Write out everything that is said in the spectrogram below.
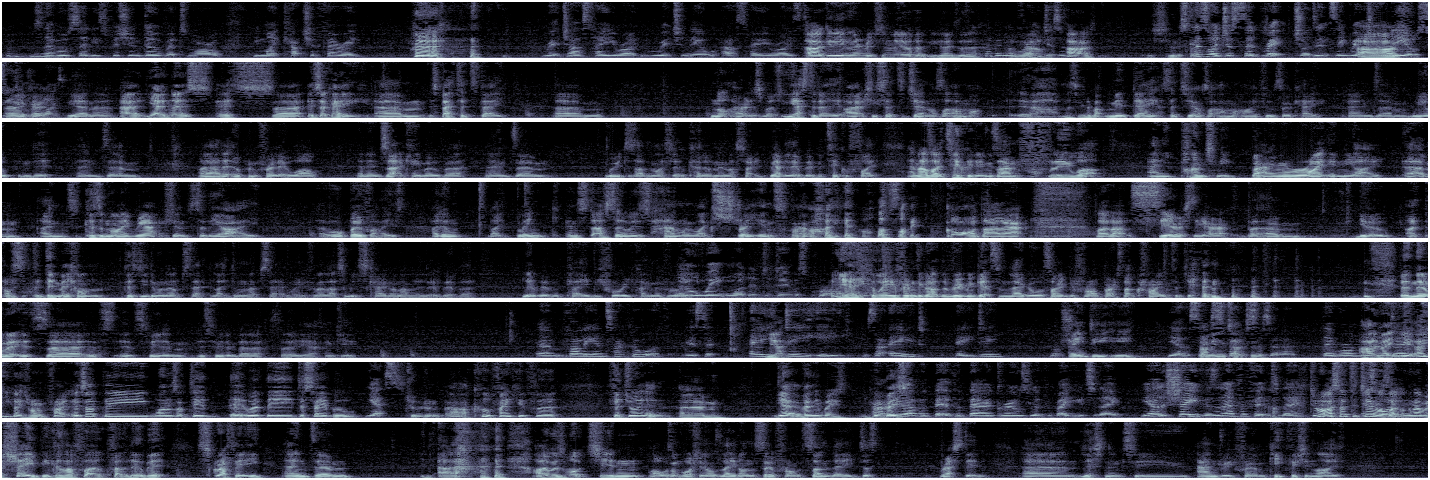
Neville said he's fishing Dover tomorrow. He might catch a ferry. Rich asked how you rise. Rich and Neil asked how you rise. ah, good evening, Rich and Leo. Hope you guys are. They've been on for well. ages, Ah, It's because I just said Rich. I didn't say Rich Ah, and Neil, so you didn't realise. Yeah, no. Uh, yeah, no. It's it's uh, it's okay. Um, it's better today. Um, not hurting as much. Yesterday, I actually said to Jen, I was like, "Oh my, it must have been about midday." I said to Jen, I was like, "Oh my eye feels okay," and um, we opened it, and um, I had it open for a little while, and then Zach came over, and um, we just had a nice little cuddle, and then I started. We had a little bit of a tickle fight, and as I tickled him, his hand flew up, and he punched me bang right in the eye. Um, and because of my reactions to the eye, uh, or both eyes, I don't like blink and stuff. So his hand went like straight into my eye. I was like, God, that hurt. Like that seriously hurt. But um, you know, I obviously it didn't make on because you didn't want to upset, like didn't want to upset him or anything like that. So we just carried on having a little bit of a little bit of a play before he kind of like all Wayne wanted to do was cry. yeah, waiting for him to go out the room and get some Lego or something before I burst out crying to Jen. but no, mate, it's uh, it's it's feeling it's feeling better. So yeah, thank you. Um, Valley and Tackle, is it A Yeah. D E? Is that aid? A D? Not sure. A D E. Yeah, spelled Tackle. says hello. They were on the other mate. Yeah, you guys are on Friday. Is that the ones that did it with the disabled Yes. children? Ah, cool. Thank you for for joining. Um, yeah, if anybody's Apparently you have a bit of a Bear Grylls look about you today. You had a shavers and everything today. Do you know what I said to Jen? I was like, I'm gonna have a shave because I felt felt a little bit scruffy, and um, uh, I was watching. Well, I wasn't watching. I was laid on the sofa on Sunday, just resting, um, listening to Andrew from Keep Fishing Live.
